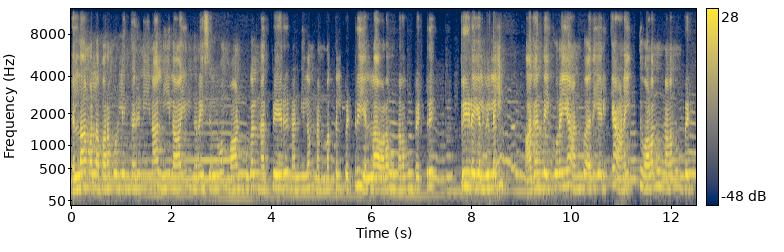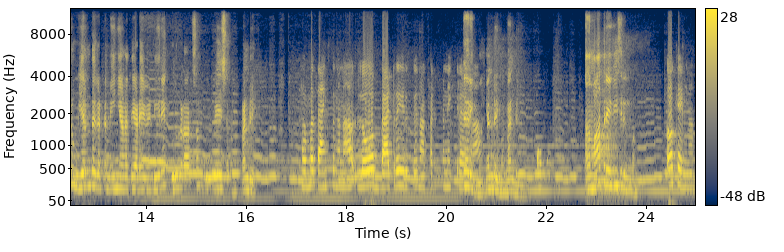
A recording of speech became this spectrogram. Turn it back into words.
எல்லாம் வல்ல பரம்பொருளின் கருணையினால் நீலாயுள் நிறை செல்வம் வான் புகழ் நற்பேறு நன்னிலம் நன்மக்கள் பெற்று எல்லா வளமும் நலமும் பெற்று பீடைகள் விலகி அகந்தை குறைய அன்பு அதிகரிக்க அனைத்து வளமும் நலமும் பெற்று உயர்ந்த கட்ட மெய்ஞானத்தை அடைய வேண்டுகிறேன். குருகடாட்சம் குருவே நன்றி. ரொம்ப தேங்க்ஸுங்கண்ணா லோ பேட்டரி இருக்கு. நான் கட் பண்ணிக்கிறேன் நன்றிம்மா. நன்றிம்மா. அந்த மாத்திரையை வீசிருங்கம்மா ஓகேங்கண்ணா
